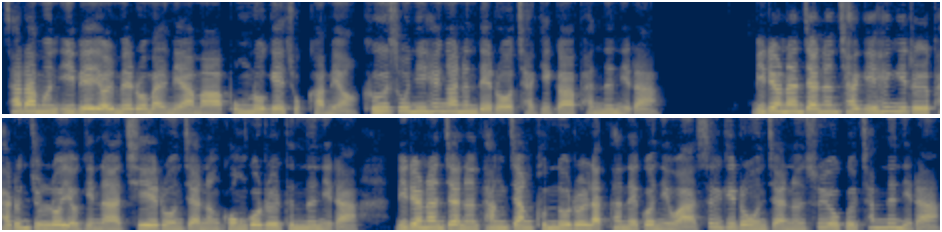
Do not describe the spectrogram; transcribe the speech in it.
사람은 입의 열매로 말미암아 복록에 족하며 그 손이 행하는 대로 자기가 받느니라. 미련한 자는 자기 행위를 바른 줄로 여기나 지혜로운 자는 권고를 듣느니라. 미련한 자는 당장 분노를 나타내거니와 슬기로운 자는 수욕을 참느니라.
